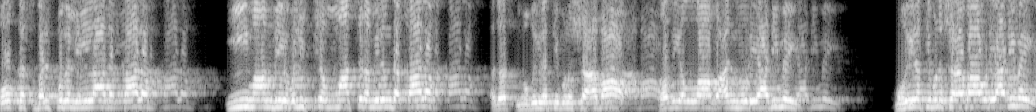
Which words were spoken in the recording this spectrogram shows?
போக்கஸ் பல்புகள் இல்லாத காலம் ஈமானுடைய வெளிச்சம் மாத்திரம் இருந்த காலம் அதாவது முகைரத் இப்னு ரதி ரலியல்லாஹு அன்ஹுடைய அடிமை. அடிமை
